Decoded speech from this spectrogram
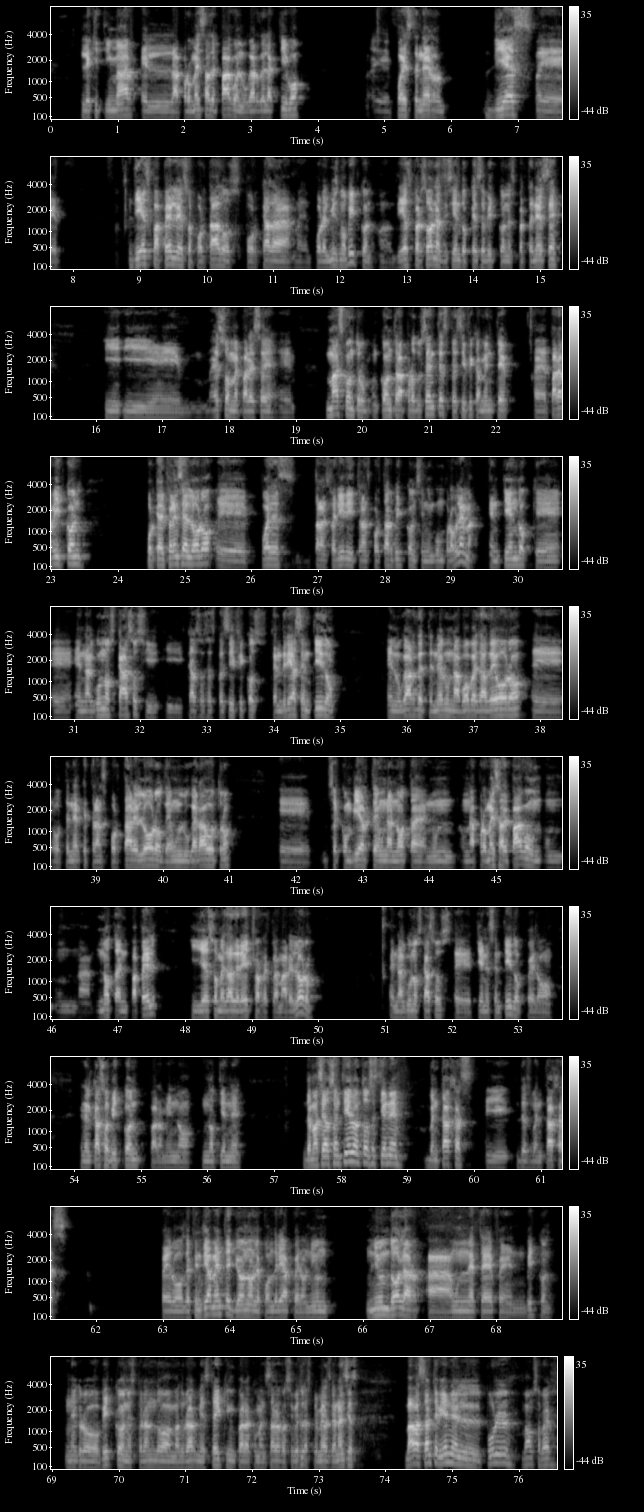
legitimar la promesa de pago en lugar del activo, eh, puedes tener 10, 10 papeles soportados por cada, por el mismo Bitcoin, 10 personas diciendo que ese Bitcoin les pertenece y, eso me parece más contraproducente específicamente para Bitcoin porque a diferencia del oro, eh, puedes transferir y transportar Bitcoin sin ningún problema. Entiendo que eh, en algunos casos y, casos específicos tendría sentido, en lugar de tener una bóveda de oro eh, o tener que transportar el oro de un lugar a otro, se convierte una nota en una promesa de pago, una nota en papel, y eso me da derecho a reclamar el oro. En algunos casos tiene sentido, pero en el caso de Bitcoin, para mí no, no tiene demasiado sentido, entonces tiene ventajas y desventajas. Pero definitivamente yo no le pondría, pero ni un, ni un dólar a un ETF en Bitcoin. Negro Bitcoin, esperando a madurar mi staking para comenzar a recibir las primeras ganancias. Va bastante bien el pool. Vamos a ver.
